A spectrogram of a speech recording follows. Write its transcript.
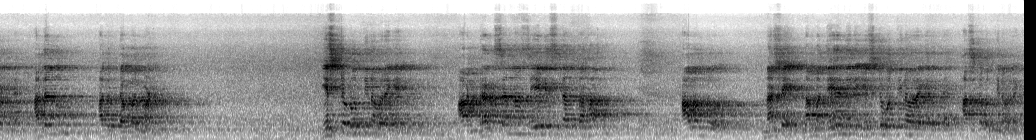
ಏನಿದೆ, ಅದನ್ನು ಅದು ಡಬಲ್ ಮಾಡುತ್ತೆ ಎಷ್ಟು ಹೊತ್ತಿನವರೆಗೆ ಆ ಡ್ರಗ್ಸ್ ಅನ್ನ ಸೇವಿಸಿದಂತಹ ಆ ಒಂದು ನಶೆ ನಮ್ಮ ದೇಹದಲ್ಲಿ ಎಷ್ಟು ಹೊತ್ತಿನವರೆಗೆ ಇರುತ್ತೆ? ಅಷ್ಟು ಹೊತ್ತಿನವರೆಗೆ.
